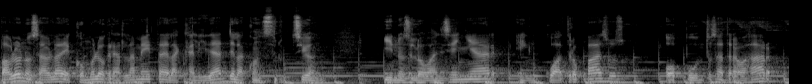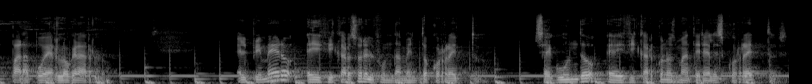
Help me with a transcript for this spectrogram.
Pablo nos habla de cómo lograr la meta de la calidad de la construcción y nos lo va a enseñar en cuatro pasos o puntos a trabajar para poder lograrlo. El primero, edificar sobre el fundamento correcto. Segundo, edificar con los materiales correctos.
